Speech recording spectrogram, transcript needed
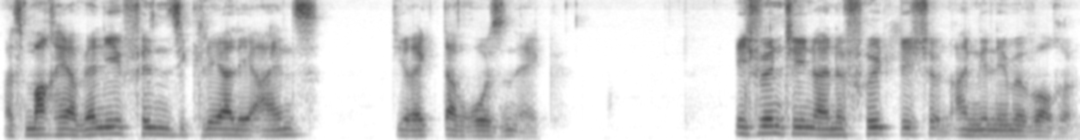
Als Machiavelli finden Sie Clearly 1 direkt am Roseneck. Ich wünsche Ihnen eine friedliche und angenehme Woche.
